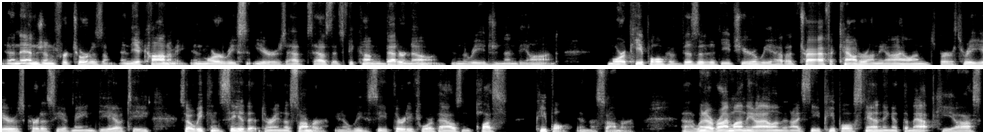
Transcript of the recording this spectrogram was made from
an engine for tourism and the economy in more recent years as, as it's become better known in the region and beyond. More people have visited each year. We had a traffic counter on the island for three years, courtesy of Maine DOT. So we can see that during the summer, you know, we see 34,000 plus people in the summer. Uh, whenever I'm on the island and I see people standing at the map kiosk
